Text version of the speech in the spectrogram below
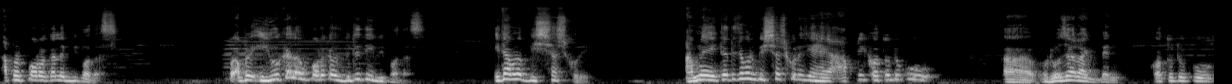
আপনার পরকালে বিপদ আছে। আপনার ইহকাল এবং পরকাল দুটোতেই বিপদ আছে। এটা আমরা বিশ্বাস করি। আমরা এটাতে যেমন বিশ্বাস করি যে হ্যাঁ আপনি কতটুকু রোজা রাখবেন, কতটুকু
